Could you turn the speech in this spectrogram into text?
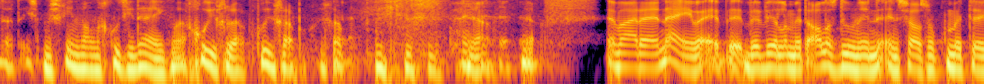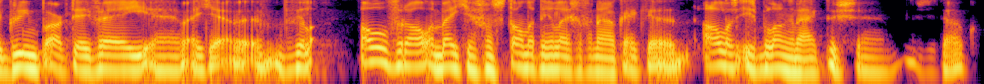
Dat is misschien wel een goed idee. Maar goede grap, goede grap, goede grap. ja, ja. Maar nee, we, we willen met alles doen. En, en zoals ook met Green Park TV. weet je, we willen overal een beetje van standaard neerleggen. Van nou, kijk, eh, alles is belangrijk. Dus, eh, dus dit ook.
